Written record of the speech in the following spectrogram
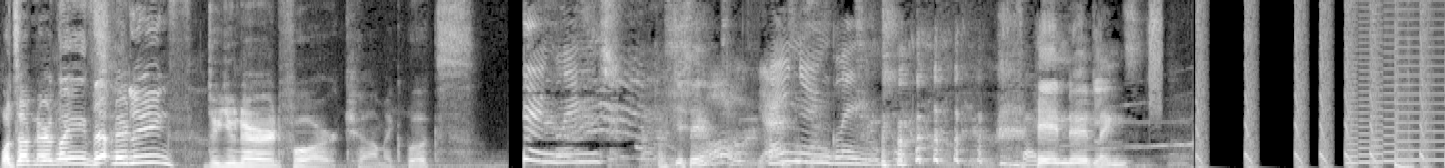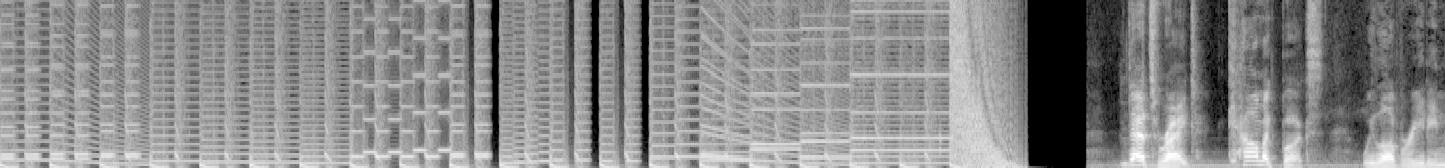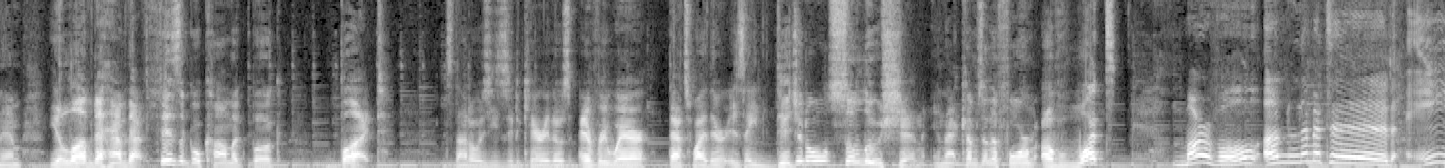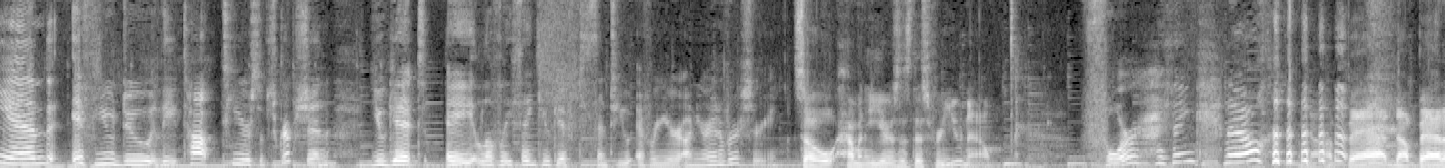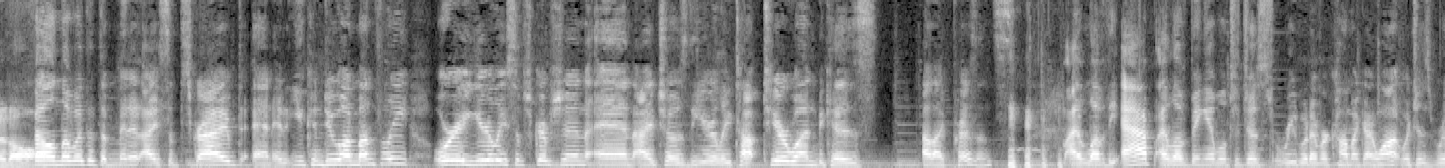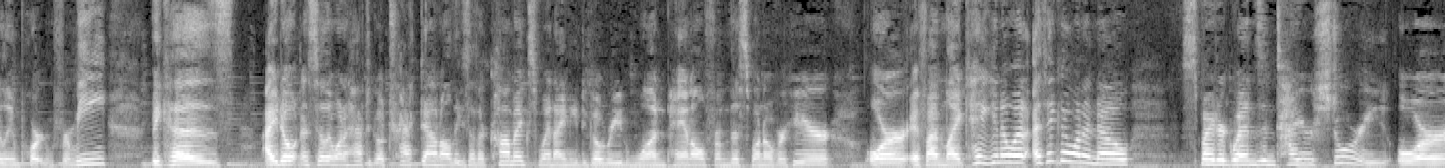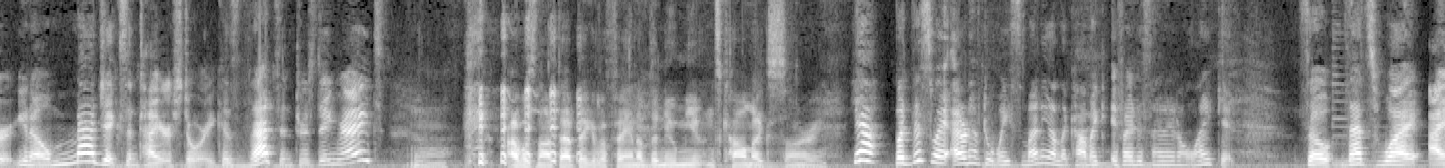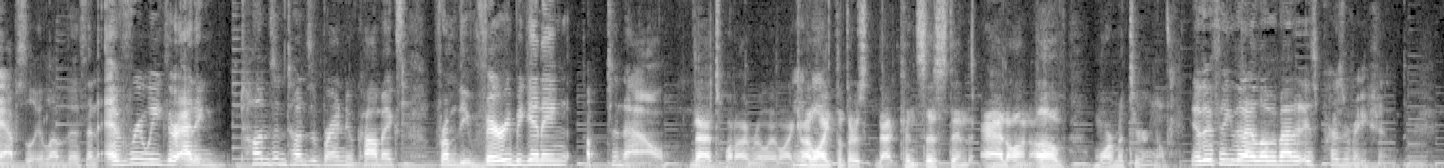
What's up, nerdlings? What's up, nerdlings? Do you nerd for comic books? English. What did you say? Oh, yes. In English. hey, nerdlings. That's right, comic books. We love reading them. You love to have that physical comic book, but it's not always easy to carry those everywhere. That's why there is a digital solution, and that comes in the form of what? Marvel Unlimited. And if you do the top tier subscription, you get a lovely thank you gift sent to you every year on your anniversary. So, how many years is this for you now? Four, I think, now. not bad, not bad at all. Fell in love with it the minute I subscribed, and it, you can do on monthly or a yearly subscription, and I chose the yearly top tier one because I like presents. I love the app. I love being able to just read whatever comic I want, which is really important for me because I don't necessarily want to have to go track down all these other comics when I need to go read one panel from this one over here. Or if I'm like, hey, you know what? I think I want to know Spider Gwen's entire story or, you know, Magik's entire story because that's interesting, right? Mm. I was not that big of a fan of the New Mutants comics, sorry. Yeah, but this way I don't have to waste money on the comic if I decide I don't like it. So that's why I absolutely love this. And every week they're adding tons and tons of brand new comics from the very beginning up to now. That's what I really like. Mm -hmm. I mm-hmm. like that there's that consistent add on of more material. The other thing that I love about it is preservation.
